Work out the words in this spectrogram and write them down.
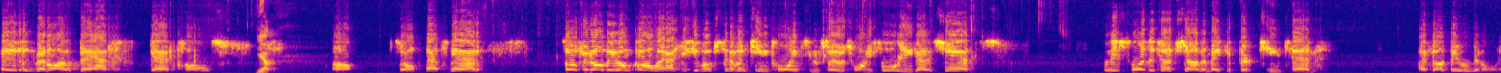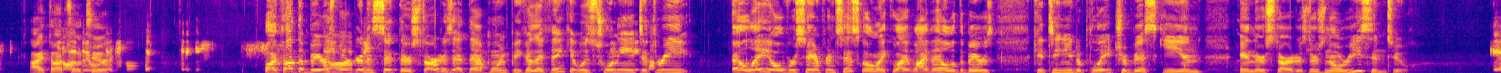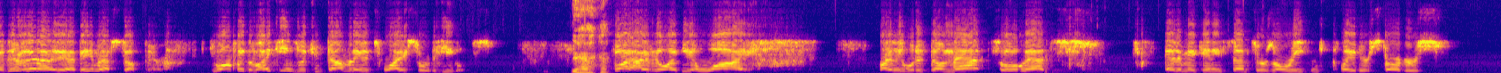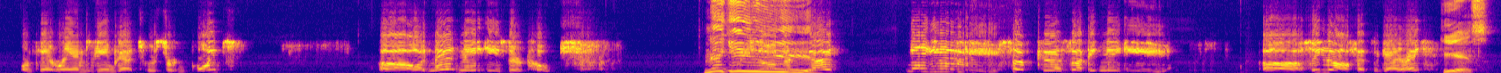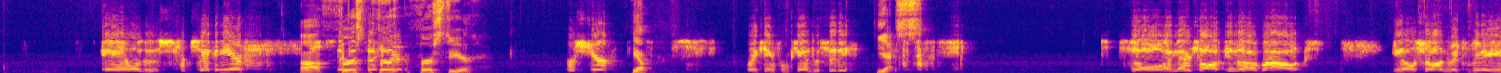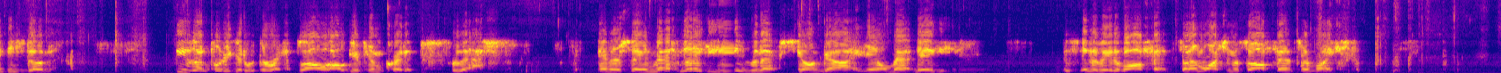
there's been a lot of bad, bad calls. Yep. Uh, so that's bad. So if you know they don't call that, you give up 17 points instead of 24, you got a chance. When they scored the touchdown to make it 13-10, I thought they were going to win. I thought so too. Well, I thought the Bears Uh, were going to sit their starters at that point because I think it was 28 to 3 LA over San Francisco. Like why why the hell would the Bears continue to play Trubisky and and their starters? There's no reason to. yeah, they're, they're, yeah, they messed up there. You want to play the Vikings, which you've dominated twice, or the Eagles? Yeah. So I, I have no idea why why they would have done that. So that's that didn't make any sense. There was no reason to play their starters once that Rams game got to a certain point. Oh, and Matt Nagy's their coach. You know that Nagy. guy? Nagy, suck, uh, suck it, Nagy. Uh, so he's an offensive guy, right? He is. And what is this? Second year? Uh, first Second fir- year? first year. First year? Yep. When he came from Kansas City. Yes. So, and they're talking about, you know, Sean McVay, and he's done, he's done pretty good with the Rams. I'll, I'll give him credit for that. And they're saying Matt Nagy, he's the next young guy. You know, Matt Nagy, this innovative offense. So I'm watching this offense, and I'm like,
